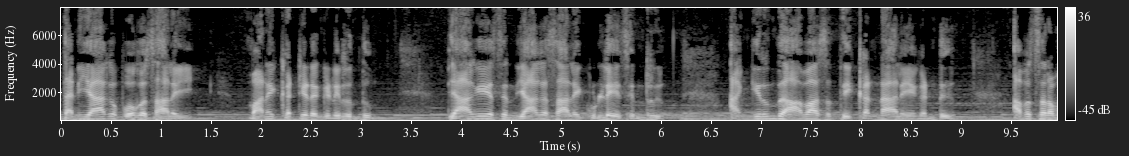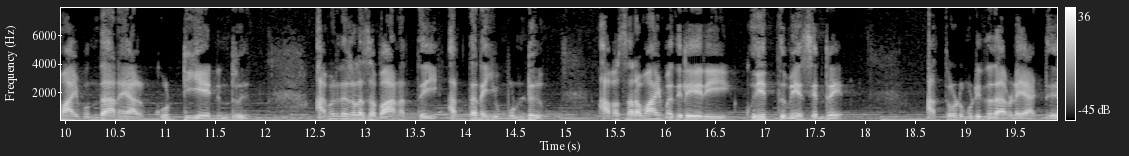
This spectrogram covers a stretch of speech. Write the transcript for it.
தனியாக போகசாலை மனை கட்டிடங்கள் இருந்தும் தியாகேசன் யாகசாலைக்குள்ளே சென்று அங்கிருந்து ஆபாசத்தை கண்ணாலே கண்டு அவசரமாய் முந்தானையால் கூட்டியே நின்று அமிர்தகலச பானத்தை அத்தனையும் உண்டு. அவசரமாய் மதிலேறி குதித்துமே சென்றேன். அத்தோடு முடிந்ததா விளையாட்டு?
